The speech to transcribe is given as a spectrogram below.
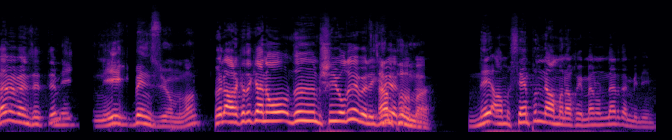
Ben mi benzettim? Ne, neye benziyor mu lan? Böyle arkadaki hani o dı bir şey oluyor ya böyle giriyor ya Sample kanka. mı? Ne ama sample ne amına koyayım ben onu nereden bileyim?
